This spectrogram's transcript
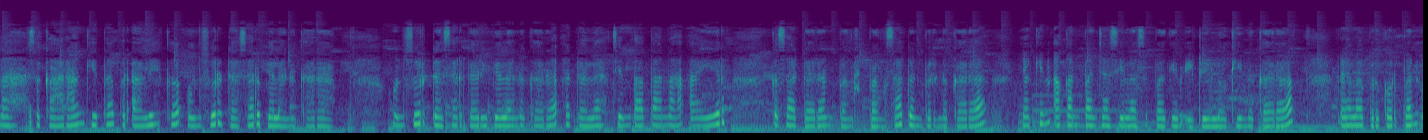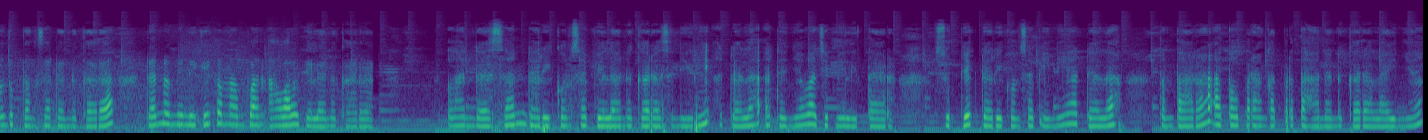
Nah, sekarang kita beralih ke unsur dasar bela negara. Unsur dasar dari bela negara adalah cinta tanah air, kesadaran bangsa dan bernegara, yakin akan Pancasila sebagai ideologi negara, rela berkorban untuk bangsa dan negara, dan memiliki kemampuan awal bela negara. Landasan dari konsep bela negara sendiri adalah adanya wajib militer. Subjek dari konsep ini adalah tentara atau perangkat pertahanan negara lainnya,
